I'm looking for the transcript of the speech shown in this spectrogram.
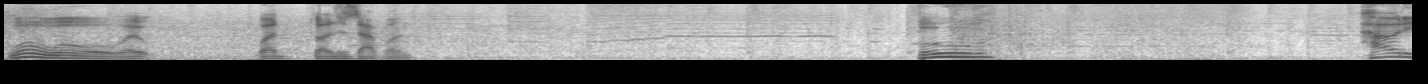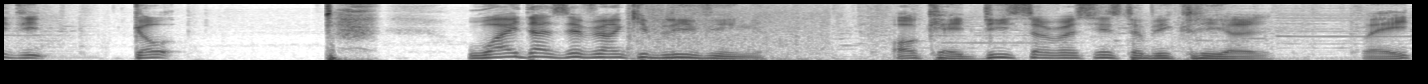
Whoa, whoa, whoa. What, what just happened? Boom. How did it go? Why does everyone keep leaving? Okay, this server seems to be clear. Wait.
